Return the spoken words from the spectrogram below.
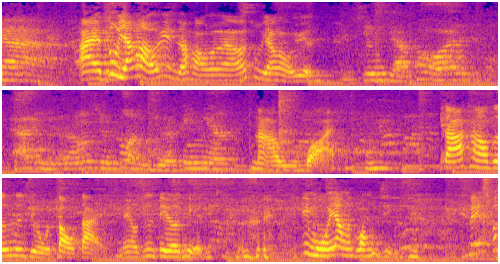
呀，哎，住养老院就好了，要住养老院。先吃苦啊，啊，伊拢辛苦是着顶啊。那。大家看到真是不是觉得我倒带？没有，这是第二天，一模一样的光景。没错，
